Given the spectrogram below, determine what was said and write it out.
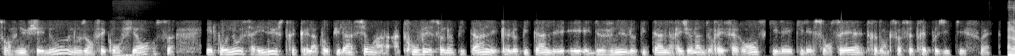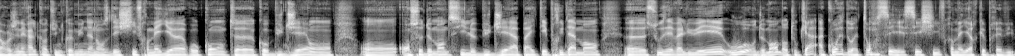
sont venues chez nous, nous ont fait confiance. Et pour nous, ça illustre que la population a, trouvé son hôpital et que l'hôpital est, devenu l'hôpital régional de référence qu'il est, qu'il est censé être. Donc ça, c'est très positif. Alors en général, quand une commune annonce des chiffres meilleurs au compte euh, qu'au budget, on, on, se demande si le budget n'a pas été prudemment euh, sous-évalué ou on demande en tout cas à quoi doit-on ces, ces chiffres meilleurs que prévus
